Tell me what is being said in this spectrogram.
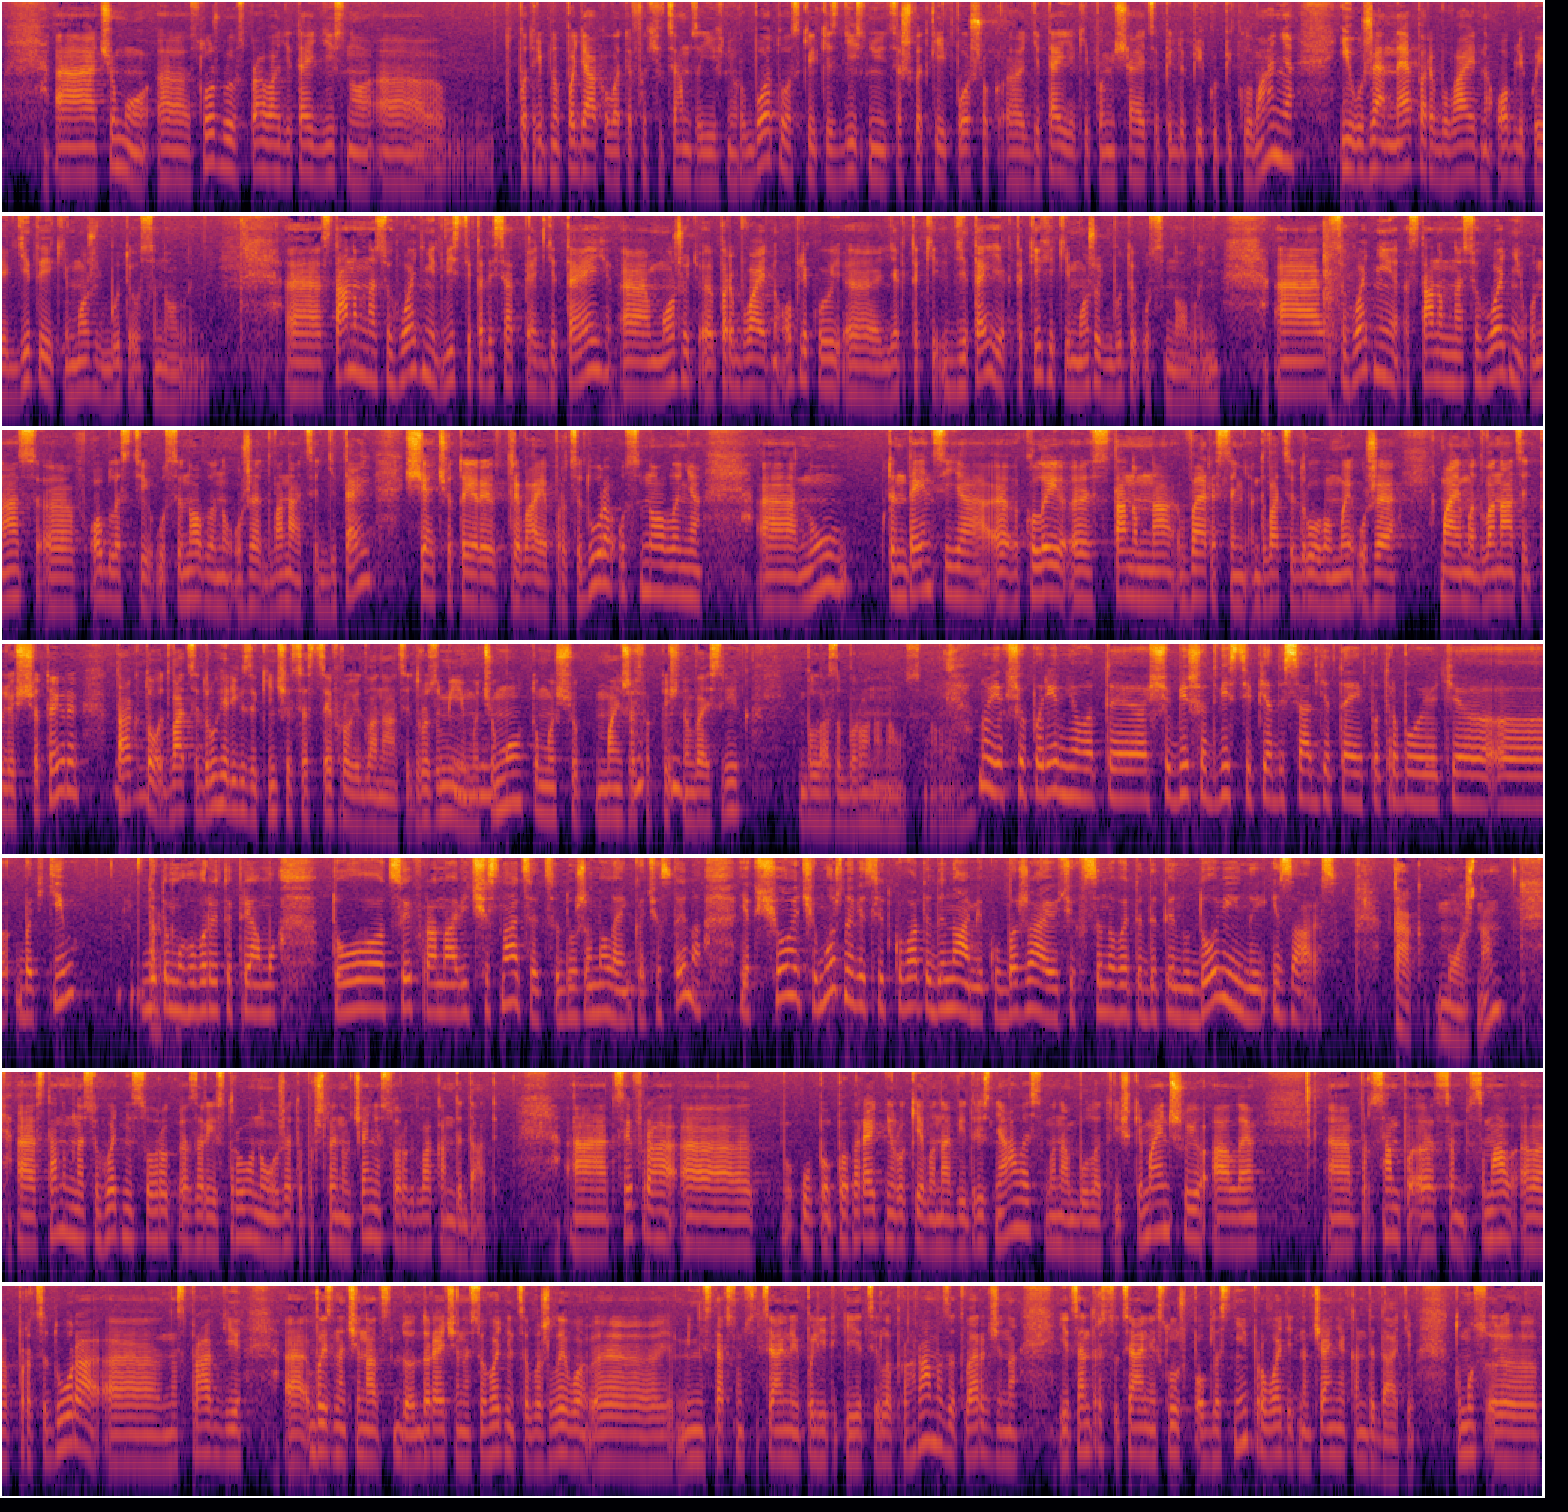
Е, Чому? Е, Служби у справах дітей дійсно е, потрібно подякувати фахівцям за їхню роботу, оскільки здійснюється швидкий пошук е, дітей, які поміщаються під опіку піклування і вже не перебувають на обліку як діти, які можуть бути усиновлені. Е, Станом на сьогодні 255 дітей е, можуть перебувають на обліку як такі дітей, як таких, які можуть бути усиновлені. Сьогодні, станом на сьогодні, у нас в області усиновлено уже 12 дітей, ще 4 триває процедура усиновлення. Ну тенденція, е, коли е, станом на вересень 22-го ми вже маємо 12 плюс 4, так, то 22-й рік закінчився з цифрою 12. Розуміємо чому? Тому що майже фактично весь рік була заборонена основа. Ну, якщо порівнювати, що більше 250 дітей потребують е, е, батьків, будемо говорити прямо, то цифра навіть 16 – це дуже маленька частина. Якщо чи можна відслідкувати динаміку бажаючих всиновити дитину до війни і зараз? Так, можна. Е, Станом на сьогодні 40 зареєстровано вже пройшли навчання 42 кандидати. Цифра е, у попередні роки вона відрізнялась, вона була трішки меншою, але е, сам е, сам- сама е, процедура е, насправді е, визначена до, до речі на сьогодні. Це важливо. е, Міністерством соціальної політики є ціла програма затверджена, і центри соціальних служб обласні проводять навчання кандидатів. Тому е,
